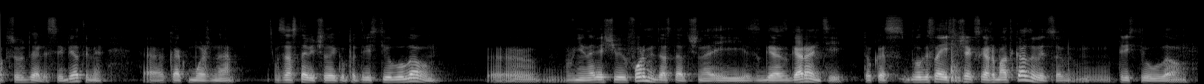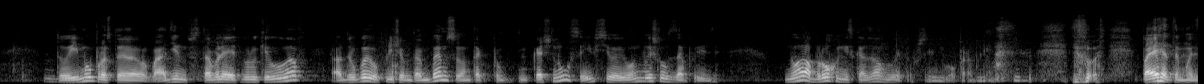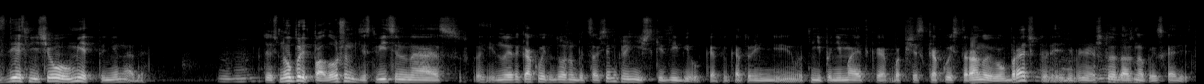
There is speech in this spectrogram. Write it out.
обсуждали с ребятами, э, как можно заставить человека потрясти лулавом, э, в ненавязчивой форме достаточно и с, с гарантией. Только с благословением, человек, скажем, отказывается трясти лулавом, то ему просто один вставляет в руки лулав, а другой его плечом там бэмс, он так качнулся, и все, и он вышел в заповеди. Ну, а Броху не сказал, ну, это уже его проблема. Поэтому здесь ничего уметь-то не надо. То есть, ну, предположим, действительно, ну, это какой-то должен быть совсем клинический дебил, который, который не, вот, не понимает как, вообще, с какой стороной его брать, что ли, не понимает, что должно происходить.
